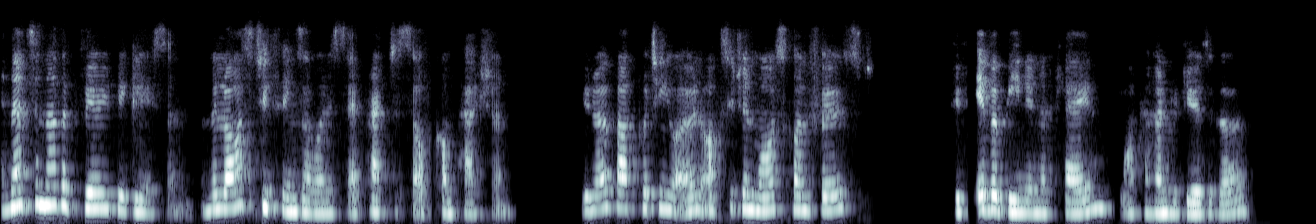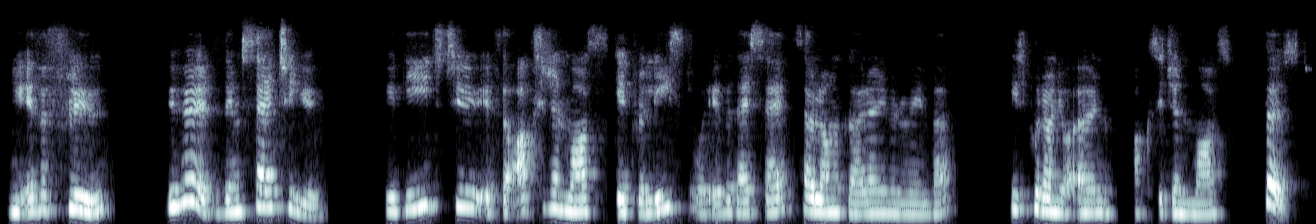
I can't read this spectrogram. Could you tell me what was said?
And that's another very big lesson. And the last two things I want to say practice self compassion. You know about putting your own oxygen mask on first? If you've ever been in a plane, like a hundred years ago, and you ever flew, you heard them say to you, you need to, if the oxygen masks get released, whatever they say, so long ago, I don't even remember, please put on your own oxygen mask first,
